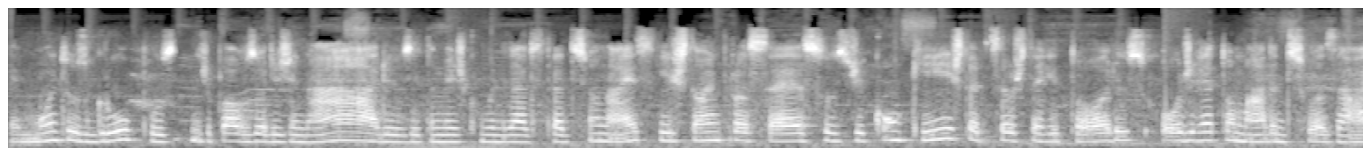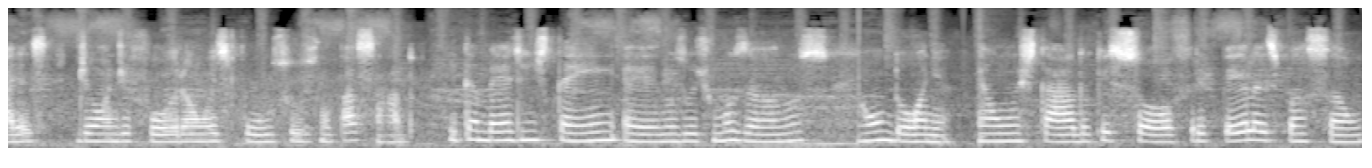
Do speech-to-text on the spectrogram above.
É, muitos grupos de povos originários e também de comunidades tradicionais que estão em processos de conquista de seus territórios ou de retomada de suas áreas de onde foram expulsos no passado. E também a gente tem, é, nos últimos anos, Rondônia. É um estado que sofre pela expansão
